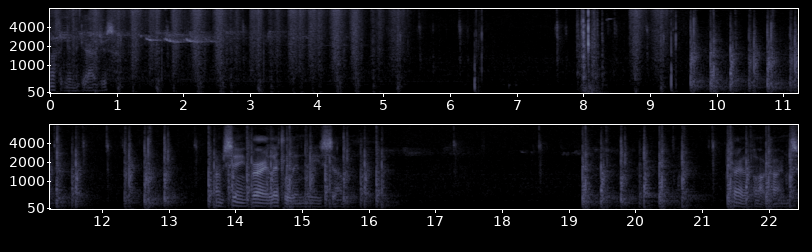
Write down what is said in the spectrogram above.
Nothing in the garages. I'm seeing very little in these um, trailer park homes.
